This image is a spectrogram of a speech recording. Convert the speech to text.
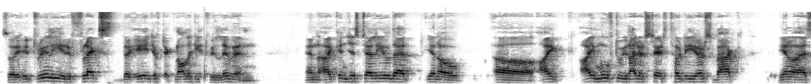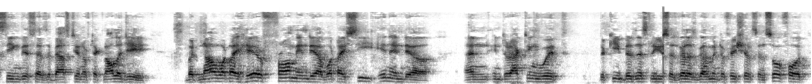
so it really reflects the age of technology that we live in. And I can just tell you that you know uh, I I moved to United States 30 years back, you know, as seeing this as a bastion of technology. But now what I hear from India, what I see in India, and interacting with the key business leaders as well as government officials and so forth,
